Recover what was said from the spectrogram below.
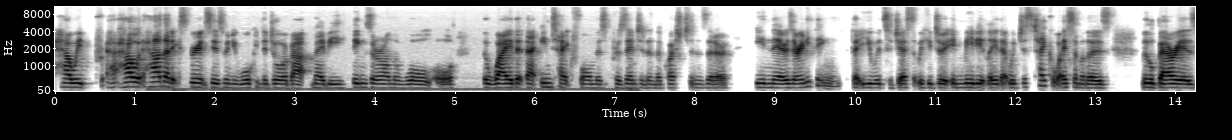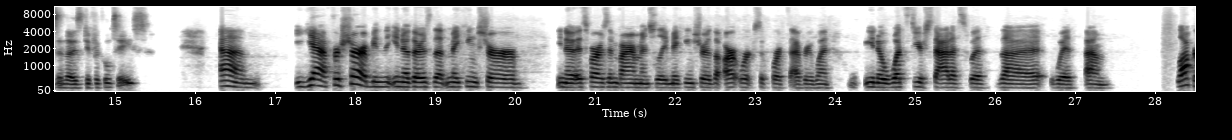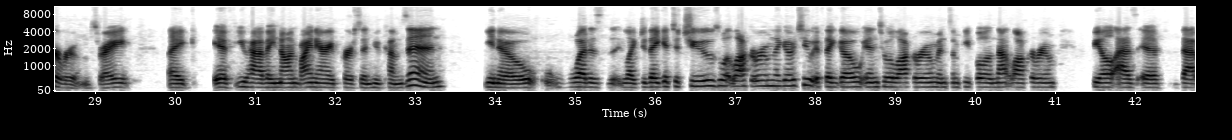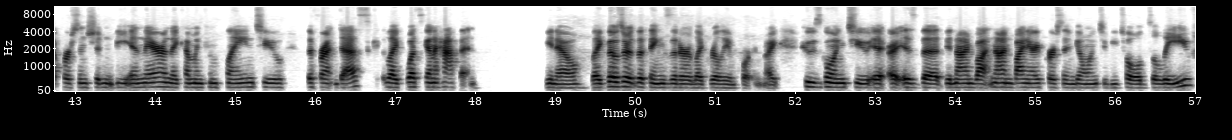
how we how how that experience is when you walk in the door about maybe things that are on the wall or the way that that intake form is presented and the questions that are in there is there anything that you would suggest that we could do immediately that would just take away some of those little barriers and those difficulties? Um yeah for sure. I mean you know there's the making sure you know as far as environmentally making sure the artwork supports everyone. You know what's your status with the with um locker rooms right? Like if you have a non-binary person who comes in you know what is the, like do they get to choose what locker room they go to? If they go into a locker room and some people in that locker room feel as if that person shouldn't be in there and they come and complain to the front desk like what's going to happen? You know like those are the things that are like really important right? Who's going to eh, is the the non non-binary person going to be told to leave?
